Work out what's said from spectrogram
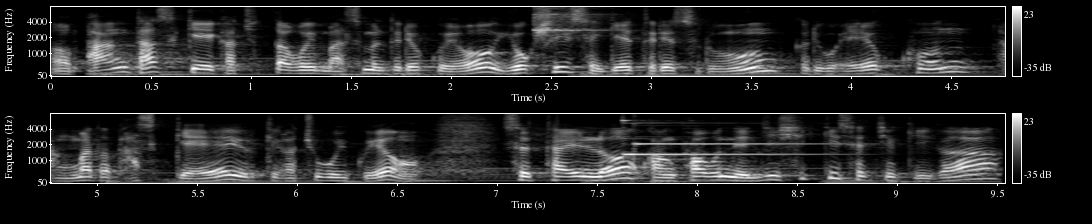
어, 방 다섯 개 갖췄다고 말씀을 드렸고요. 욕실 세 개, 드레스룸, 그리고 에어컨 방마다 다섯 개 이렇게 갖추고 있고요. 스타일러, 광파분 렌지, 식기 세척기가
